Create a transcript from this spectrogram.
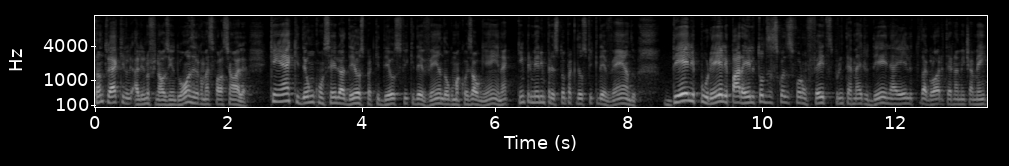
Tanto é que ali no finalzinho do 11 ele começa a falar assim: olha, quem é que deu um conselho a Deus para que Deus fique devendo alguma coisa a alguém, né? Quem primeiro emprestou para que Deus fique devendo? Dele, por ele, para ele, todas as coisas foram feitas por intermédio dele, a ele toda a glória eternamente. Amém.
